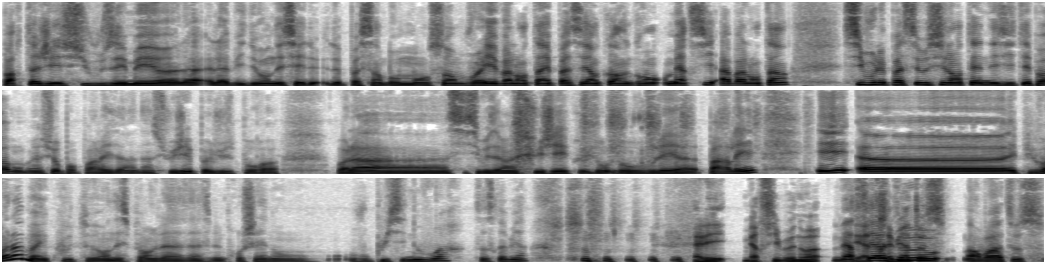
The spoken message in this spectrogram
Partagez si vous aimez euh, la, vidéo. On essaie de, passer un bon moment ensemble. Vous voyez, Valentin est passé. Encore un grand merci à Valentin. Si vous voulez passer aussi l'antenne, n'hésitez pas. Bon, bien sûr, pour parler d'un sujet, pas juste pour. voilà, si, si, vous avez un sujet dont, vous voulez parler. Et, et puis voilà, bah écoute, en espérant que la, semaine prochaine, on vous puissiez nous voir. Ce serait bien. Allez, merci Benoît. Merci à, très bientôt. Au revoir à tous.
